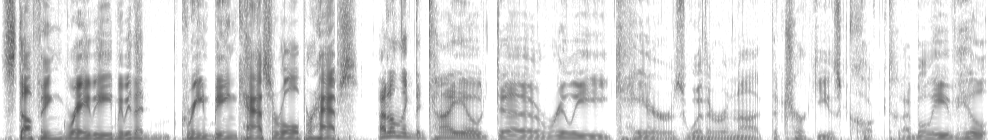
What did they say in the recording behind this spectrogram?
stuffing, gravy, maybe that green bean casserole, perhaps. I don't think the coyote uh, really cares whether or not the turkey is cooked. I believe he'll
